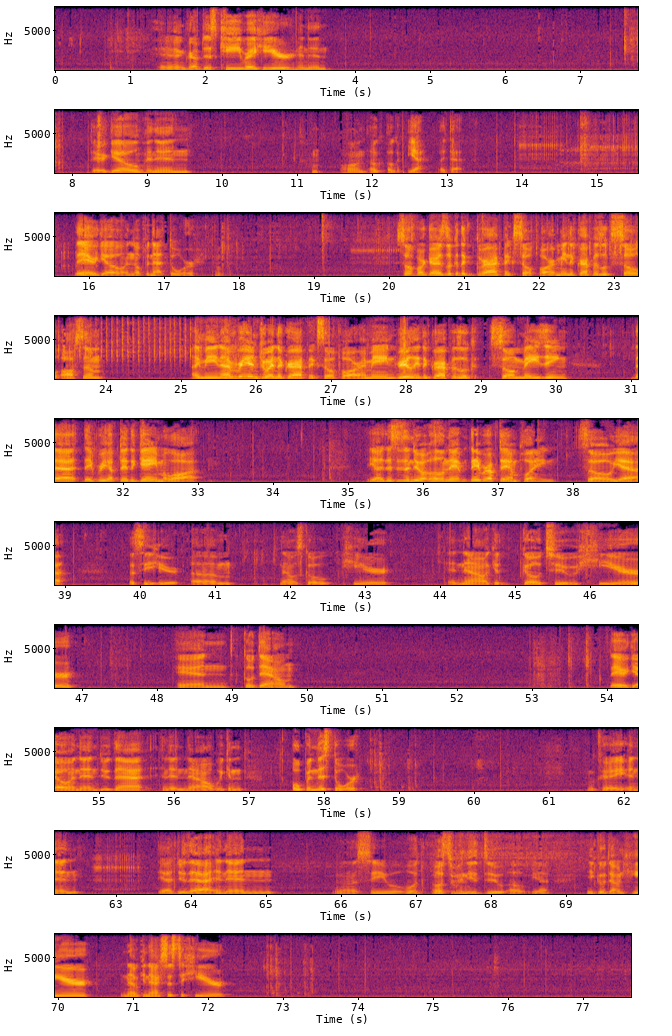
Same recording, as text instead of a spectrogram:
and grab this key right here and then there you go and then come on okay, okay yeah like that there you go and open that door so far guys look at the graphics so far I mean the graphics look so awesome I mean I'm really enjoying the graphics so far I mean really the graphics look so amazing that they've re-updated the game a lot. Yeah, this is a new Hello Neighbor update I'm playing. So, yeah. Let's see here. Um, now let's go here. And now I could go to here. And go down. There you go. And then do that. And then now we can open this door. Okay, and then yeah, do that, and then uh, let's see. Well, what else do we need to do? Oh yeah, you go down here, and now we can access to here.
